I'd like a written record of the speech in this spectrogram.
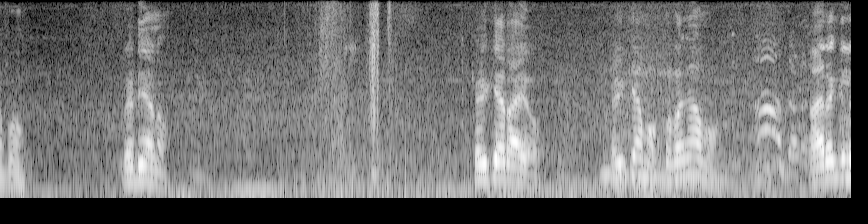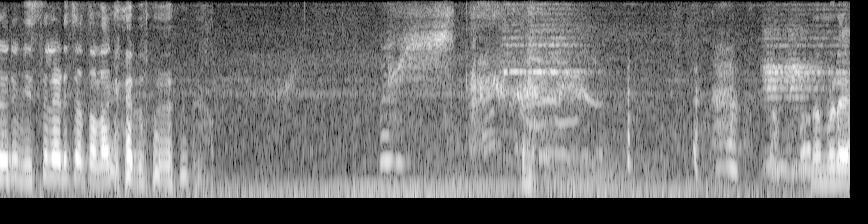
അപ്പോൾ റെഡിയാണോ? കഴിക്കാറായോ? കഴിക്കാമോ? തുടങ്ങാമോ? ആരെങ്കിലും ഒരു വിസിലടിച്ച തുടങ്ങരുത്. നമ്മുടെ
